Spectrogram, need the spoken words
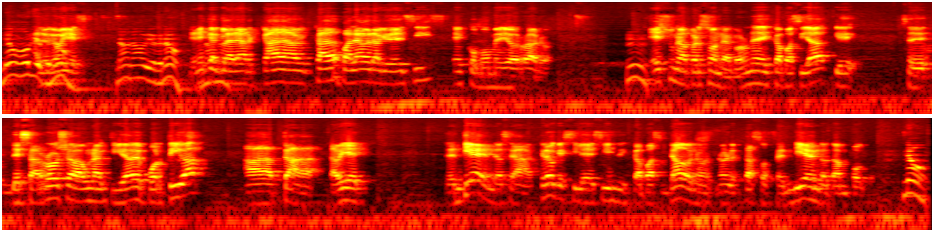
No, obvio que que no. No, no, obvio que no. tenés No, que no. aclarar cada, cada palabra que decís es como medio raro. Mm, Es una persona con una discapacidad que se desarrolla una actividad deportiva adaptada, ¿está bien? ¿Se entiende? O sea, creo que si le decís discapacitado no, no lo estás ofendiendo tampoco. No,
